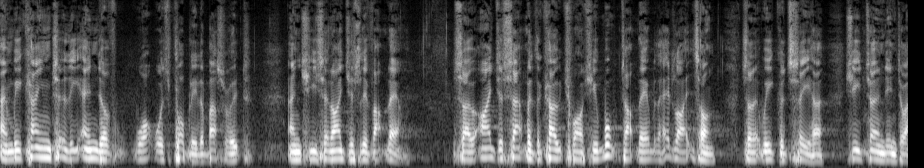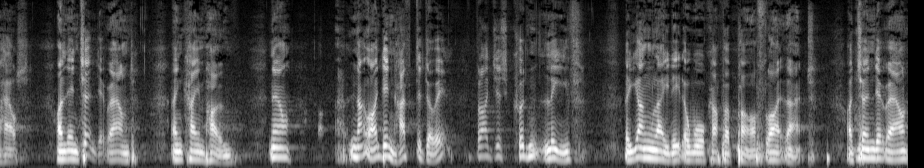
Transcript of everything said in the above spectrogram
and we came to the end of what was probably the bus route. And she said, I just live up there. So I just sat with the coach while she walked up there with the headlights on so that we could see her. She turned into a house. I then turned it round and came home. Now, no, I didn't have to do it, but I just couldn't leave a young lady to walk up a path like that. I turned it round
